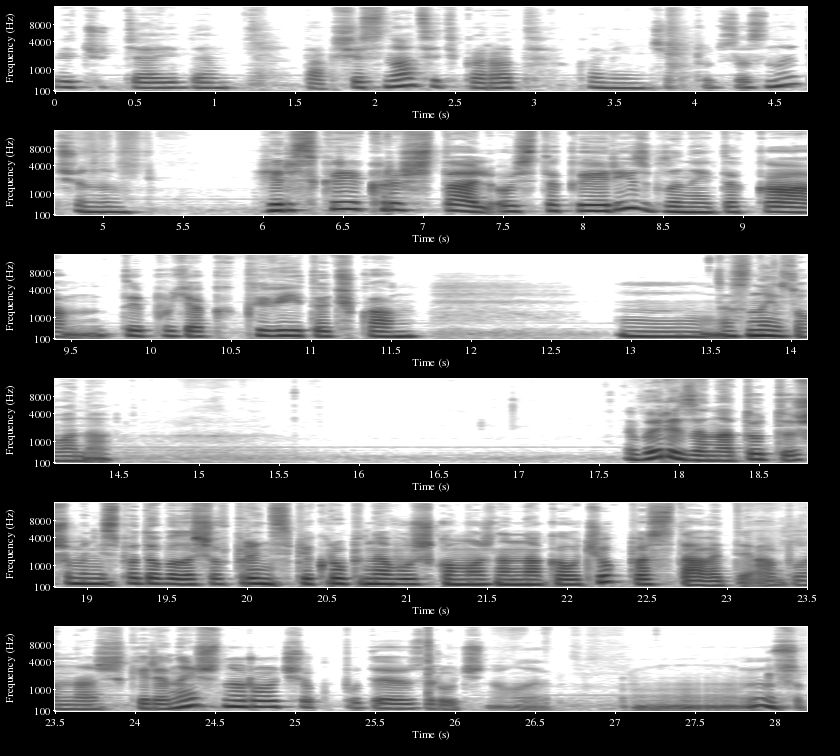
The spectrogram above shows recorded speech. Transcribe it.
відчуття йде? Так, 16 карат камінчик тут зазначено. Гірський кришталь, ось такий різьблений, така, типу, як квіточка знизу вона вирізана. Тут, що мені сподобалося, що в принципі крупне вушко можна на каучук поставити, або на шкіряний шнурочок, буде зручно, але ну, щоб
